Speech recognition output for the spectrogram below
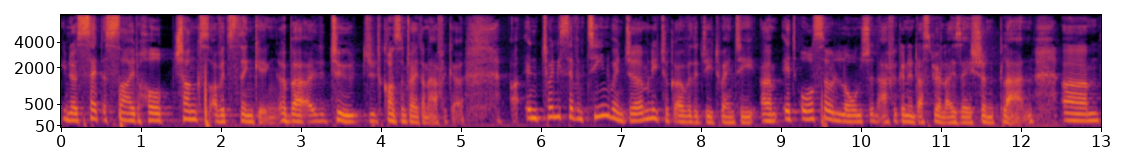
you know, set aside whole chunks of its thinking about to, to concentrate on Africa. Uh, in 2017, when Germany took over the G20, um, it also launched an African industrialization plan. Um,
